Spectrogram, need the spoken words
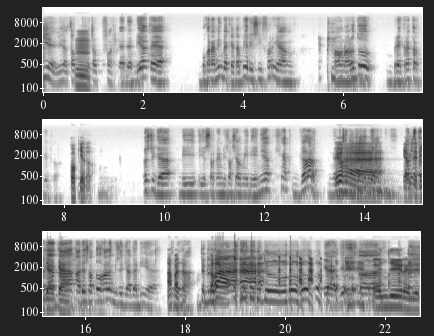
iya bisa top Hmm. 3, top 4. ya, dan dia kayak bukan running back ya tapi receiver yang tahun lalu tuh break record gitu. Gokil. Terus juga di username di sosial medianya cat guard nggak bisa dijaga. Gak Tapi bisa ternyata dijaga. ada satu hal yang bisa jaga dia. Apa cedera. Cedera. Wah. Aduh. Ya, jadi eh, Anjir, anjir.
